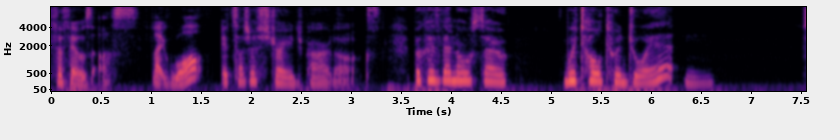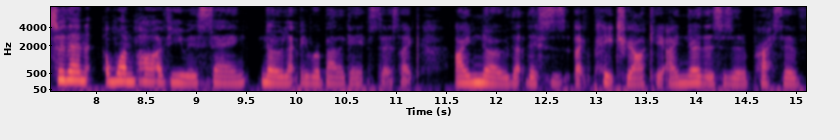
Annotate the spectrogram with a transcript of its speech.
fulfills us like what it's such a strange paradox because then also we're told to enjoy it Mm. So then one part of you is saying, no, let me rebel against this. Like, I know that this is like patriarchy. I know that this is an oppressive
